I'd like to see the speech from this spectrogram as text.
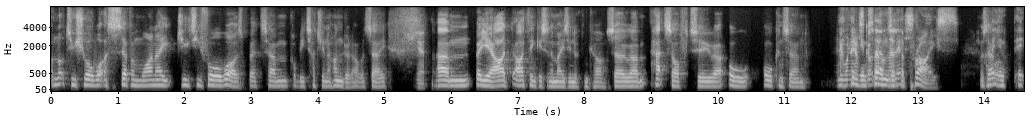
I'm not too sure what a 718 GT4 was, but um, probably touching 100, I would say. Yeah. Um, but yeah, I, I think it's an amazing looking car. So um, hats off to uh, all all concerned. Anyone I think else in got that on terms of list? the price, Was I that? think in,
